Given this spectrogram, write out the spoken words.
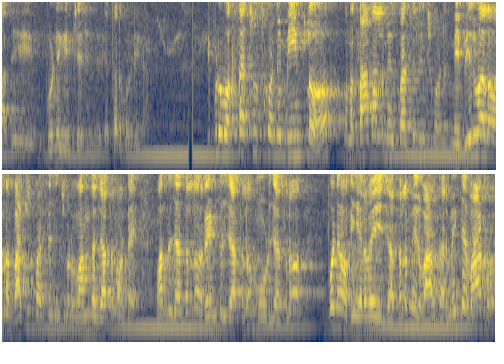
అది గుండెకి ఇచ్చేసింది ఇతర గుండెగా. ఇప్పుడు ఒకసారి చూసుకోండి మీ ఇంట్లో ఉన్న సామాన్లు మీరు పరిశీలించుకోండి. మీ బీరువాలో ఉన్న బట్టలు పరిశీలించుకోండి. వంద జతలు ఉంటాయి. వంద జతల్లో రెండు జతలో మూడు జతలో పోనీ ఒక ఇరవై జతలు మీరు వాడతారు. మిగతా వాడరు.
